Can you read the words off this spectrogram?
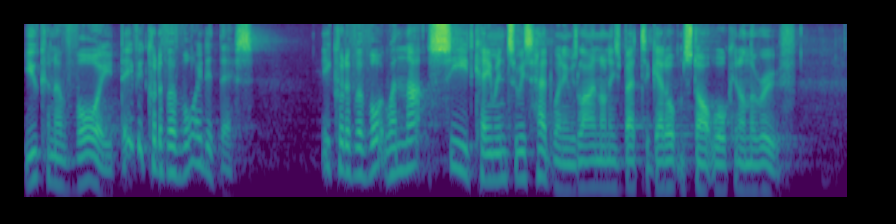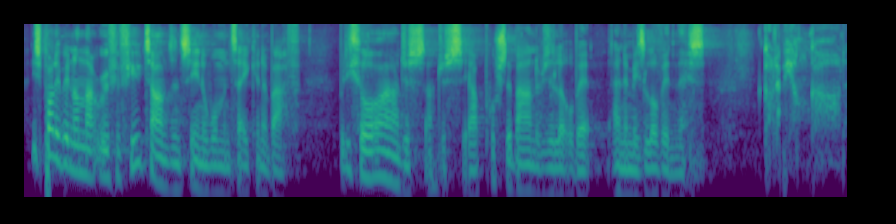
you can avoid. David could have avoided this. He could have avoided when that seed came into his head when he was lying on his bed to get up and start walking on the roof. He's probably been on that roof a few times and seen a woman taking a bath. But he thought, oh, I'll just, I'll just see, I'll push the boundaries a little bit. Enemies loving this. Got to be on guard.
